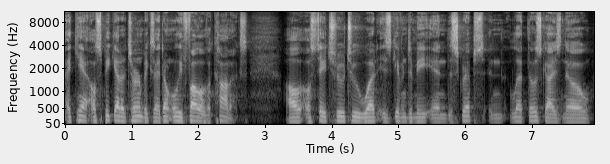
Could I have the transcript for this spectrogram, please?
I can't, I'll speak out of turn because I don't really follow the comics. I'll, I'll stay true to what is given to me in the scripts and let those guys know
